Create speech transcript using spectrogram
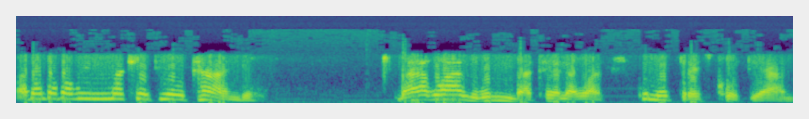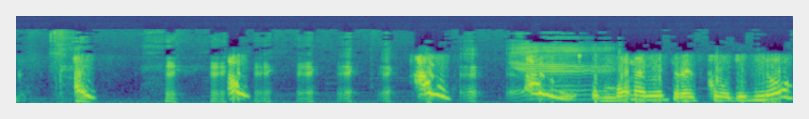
abantu abakwimakhethi yothando bayakwazi ukunimbathela kwazi kune-dress code yalo ayi awu awu awu umbona nge-dress code ukuthi no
